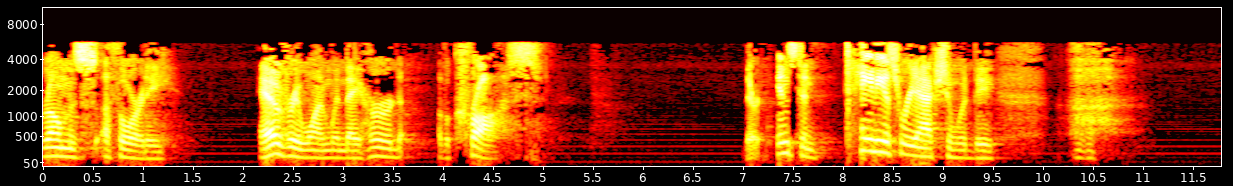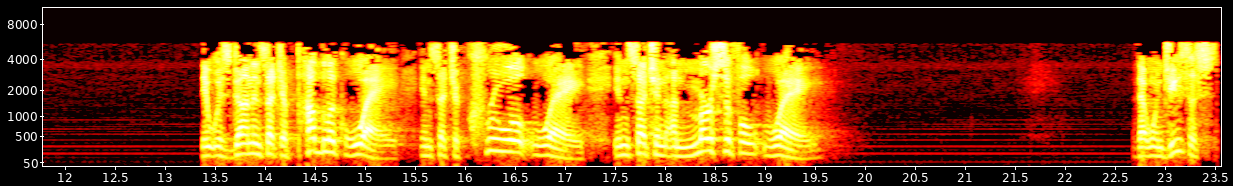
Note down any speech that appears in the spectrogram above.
Rome's authority, Everyone, when they heard of a cross, their instantaneous reaction would be, It was done in such a public way, in such a cruel way, in such an unmerciful way, that when Jesus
